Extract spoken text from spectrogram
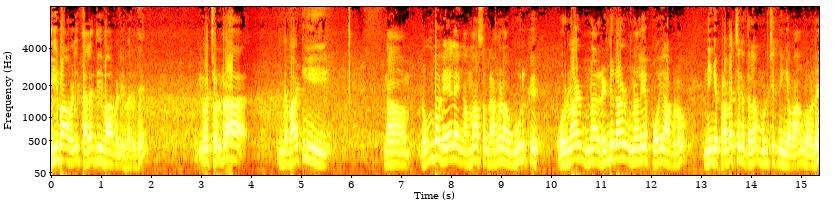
தீபாவளி தலை தீபாவளி வருது. இவன் சொல்றா இந்த வாட்டி நான் ரொம்ப வேலை எங்கள் அம்மா சொல்கிறாங்க நான் ஊருக்கு ஒரு நாள் முன்னால் ரெண்டு நாள் முன்னாலேயே போய் ஆகணும் நீங்கள் பிரவச்சனத்தெல்லாம் முடிச்சுட்டு நீங்கள் வாங்கன்னு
